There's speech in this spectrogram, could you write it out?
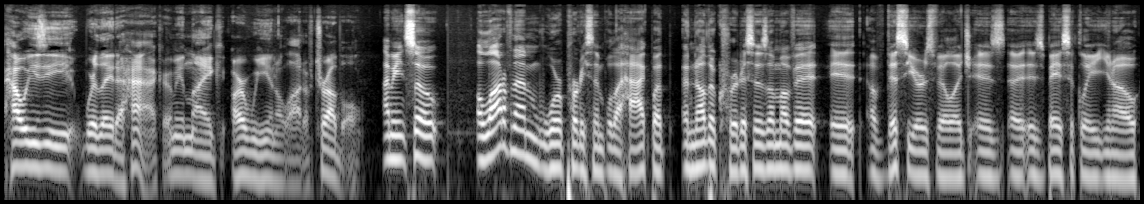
how easy were they to hack? I mean, like, are we in a lot of trouble? I mean, so a lot of them were pretty simple to hack, but another criticism of it, it of this year's village is uh, is basically, you know,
